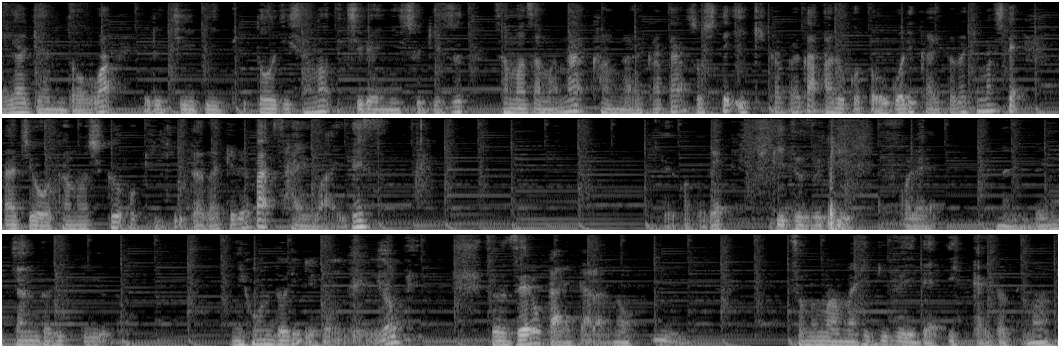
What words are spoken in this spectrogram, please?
えや言動は LGBT 当事者の一例に過ぎず様々な考え方そして生き方があることをご理解いただきましてラジオを楽しくお聴きいただければ幸いですということで、引き続き、これ、何、ベンチャン撮りっていうの？日本撮り？日本での？そう、0回からの、うん。そのまま引き継いで1回撮ってます。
